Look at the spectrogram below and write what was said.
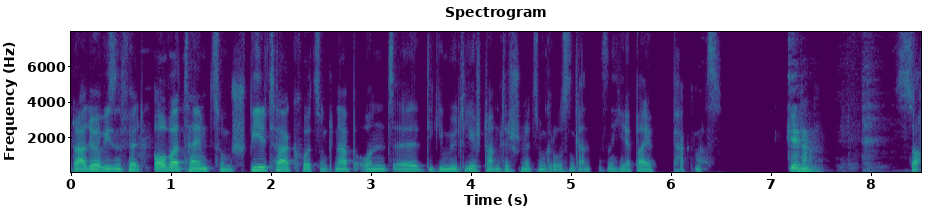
Radio Wiesenfeld Overtime zum Spieltag, kurz und knapp und äh, die gemütliche Stammtischstunde zum großen Ganzen hier bei Packmas. Genau. So.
